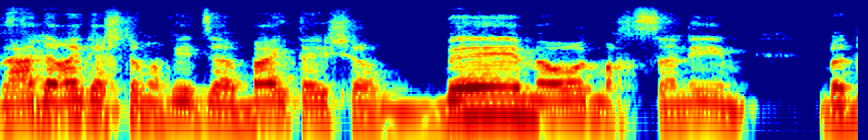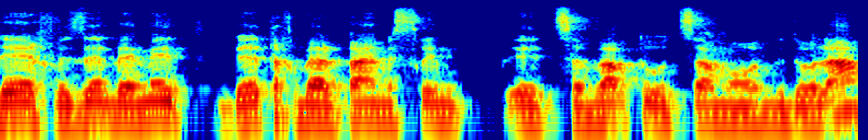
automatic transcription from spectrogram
ועד הרגע שאתה מביא את זה הביתה יש הרבה מאוד מחסנים בדרך וזה באמת, בטח ב-2020 צבר תאוצה מאוד גדולה,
